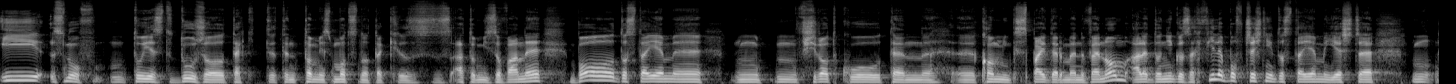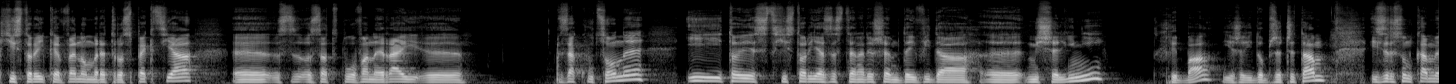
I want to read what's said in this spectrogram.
I znów, tu jest dużo, tak, ten tom jest mocno tak zatomizowany, bo dostajemy mm, w środku ten e, komiks Spider-Man Venom, ale do niego za chwilę, bo wcześniej dostajemy jeszcze mm, historyjkę Venom Retrospekcja e, zatytułowane Raj e, Zakłócony i to jest historia ze scenariuszem Davida e, Michelini chyba, jeżeli dobrze czytam, i z rysunkami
